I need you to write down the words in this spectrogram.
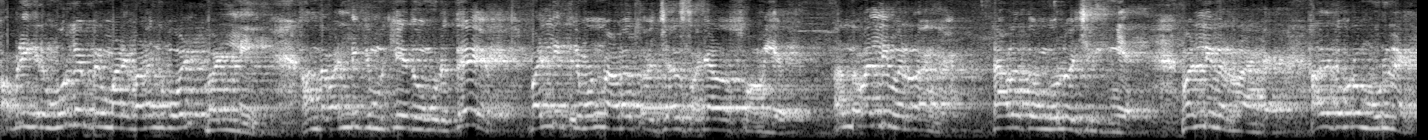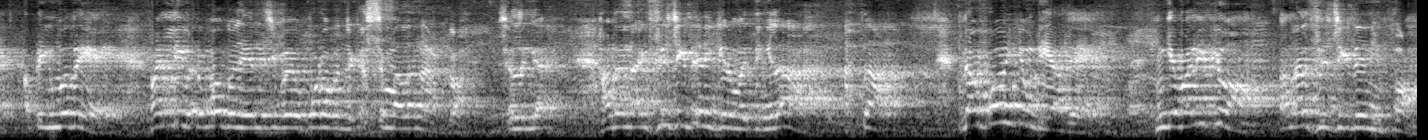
அப்படிங்கிற முருகப்பெருமானை வணங்குபவள் வள்ளி. அந்த வள்ளிக்கு முக்கியத்துவம் கொடுத்து வள்ளி திருமணம் நாடகத்தை வச்சார் சங்கர சுவாமிகள். அந்த வள்ளி வர்றாங்க. நாடகத்தை உங்க ஊரில் வச்சிருக்கீங்க. வள்ளி வர்றாங்க. அதுக்கப்புறம் முருகன். அப்படிங்கும்போது வள்ளி வரும்போது கொஞ்சம் எரிச்சு போய் போட கொஞ்சம் கஷ்டமா தானே இருக்கும். சொல்லுங்க. ஆனால் நான் சிரிச்சுக்கிட்டே நிற்கிறோம் பார்த்தீங்களா அதான். நான் கோவிக்க முடியாது. இங்கே வலிக்கும். அதனால சிரிச்சுக்கிட்டே நிற்போம்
